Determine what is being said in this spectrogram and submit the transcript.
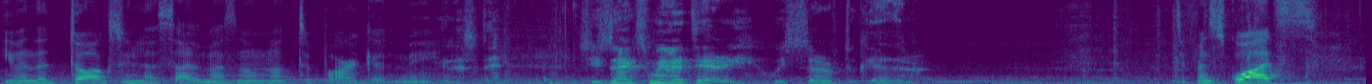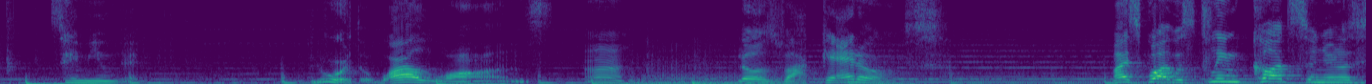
Even the dogs in Las Almas know not to bark at me. She's ex-military. We served together. Different squads, same unit. You were the wild ones. Uh, los vaqueros. My squad was clean cut, señoras y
